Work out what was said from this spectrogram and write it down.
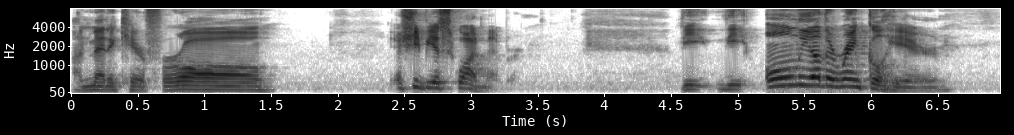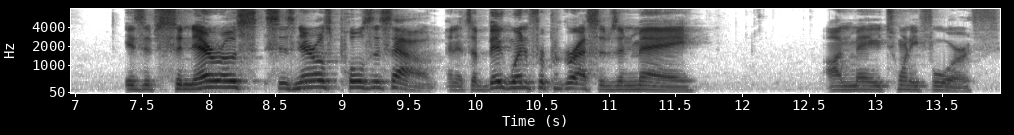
on Medicare for all. She'd be a squad member. The the only other wrinkle here is if Cisneros, Cisneros pulls this out, and it's a big win for progressives in May, on May 24th,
